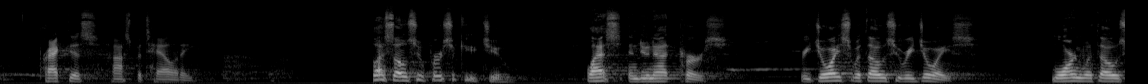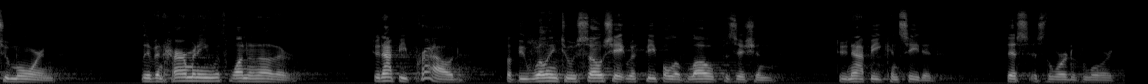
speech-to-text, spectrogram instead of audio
Practice hospitality. Bless those who persecute you. Bless and do not curse. Rejoice with those who rejoice. Mourn with those who mourn. Live in harmony with one another. Do not be proud, but be willing to associate with people of low position. Do not be conceited. This is the word of the Lord.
